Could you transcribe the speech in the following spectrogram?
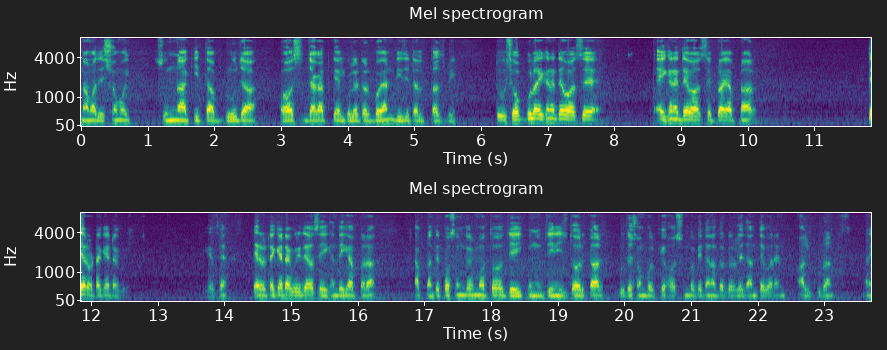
নামাজের সময় সুন্না, কিতাব, রোজা, হজ জাগাত ক্যালকুলেটর, বয়ান, ডিজিটাল তাজবি। তো সবগুলা এখানে দেওয়া আছে, এখানে দেওয়া আছে প্রায় আপনার তেরোটা ক্যাটাগরি। ঠিক আছে? তেরোটা ক্যাটাগরি দেওয়া আছে, এখান থেকে আপনারা আপনাদের পছন্দের মতো যেই কোনো জিনিস দরকার, রোজা সম্পর্কে, হজ সম্পর্কে জানা দরকার হলে জানতে পারেন আল কুরআন মানে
